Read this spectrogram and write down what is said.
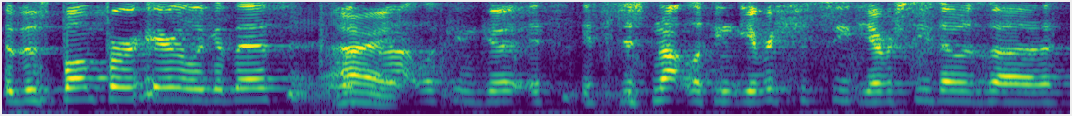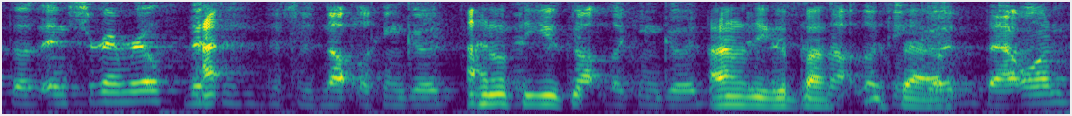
this bumper here, look at this. It's right. not looking good. It's it's just not looking. You ever see you ever see those uh those Instagram reels? This is this is not looking good. I don't this think you is could- not looking good. I don't think you this could bust not this looking out. good. That one.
